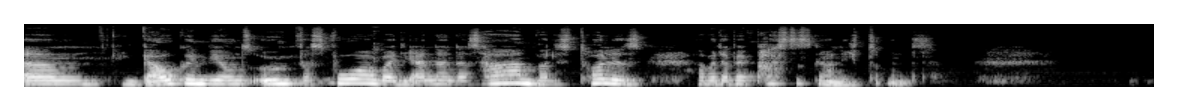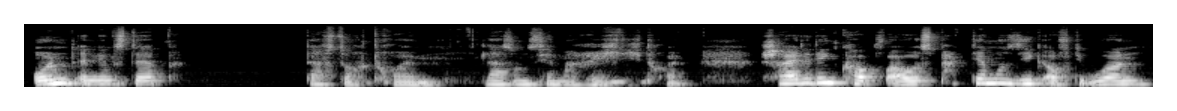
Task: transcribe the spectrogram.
ähm, gaukeln wir uns irgendwas vor, weil die anderen das haben, weil es toll ist, aber dabei passt es gar nicht zu uns. Und in dem Step darfst du auch träumen. Lass uns hier mal richtig träumen. Schalte den Kopf aus, pack dir Musik auf die Ohren,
